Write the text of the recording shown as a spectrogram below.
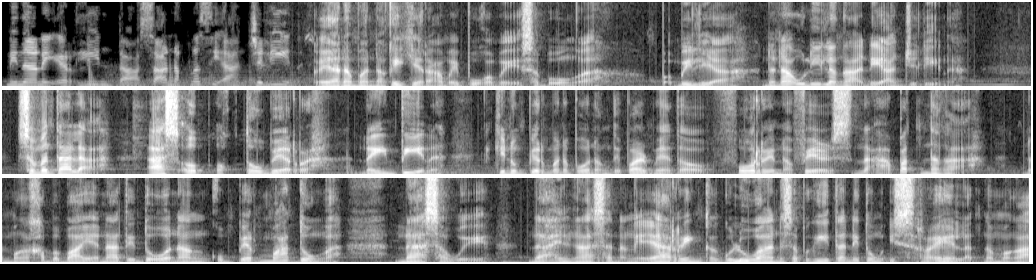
ni Nanay Erlinda sa anak na si Angeline. Kaya naman nakikiramay po kami sa buong uh, pamilya na naulila nga ni Angeline. Samantala, as of October 19, kinumpirma na po ng Department of Foreign Affairs na apat na nga ng mga kababayan natin doon ang kumpirmadong nasawi dahil nga sa nangyayaring kaguluhan sa pagitan nitong Israel at ng mga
